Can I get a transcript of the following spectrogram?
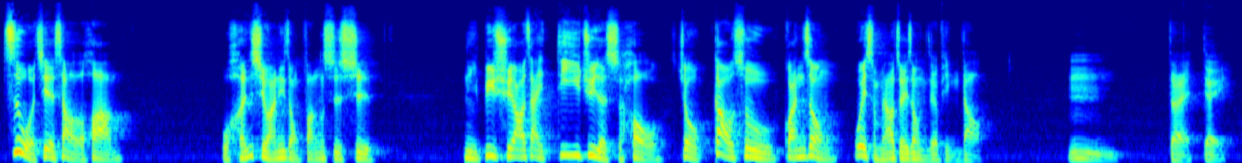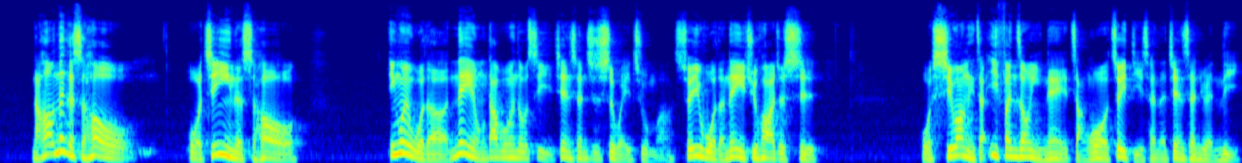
自我介绍的话，我很喜欢的一种方式是，你必须要在第一句的时候就告诉观众为什么要追踪你这个频道。嗯，对，对，然后那个时候我经营的时候，因为我的内容大部分都是以健身知识为主嘛，所以我的那一句话就是：我希望你在一分钟以内掌握最底层的健身原理。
